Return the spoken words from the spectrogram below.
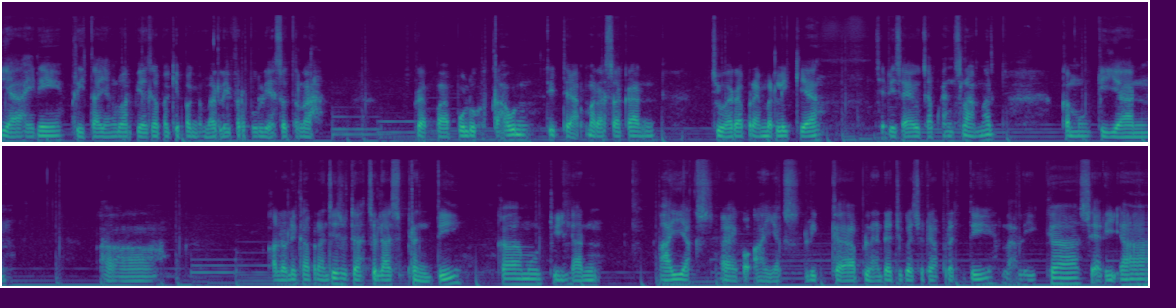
Ya ini berita yang luar biasa bagi penggemar Liverpool ya setelah berapa puluh tahun tidak merasakan juara Premier League ya. Jadi saya ucapkan selamat. Kemudian uh, kalau Liga Prancis sudah jelas berhenti kemudian Ajax, eh kok Ajax, Liga Belanda juga sudah berhenti, La Liga, Serie A,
